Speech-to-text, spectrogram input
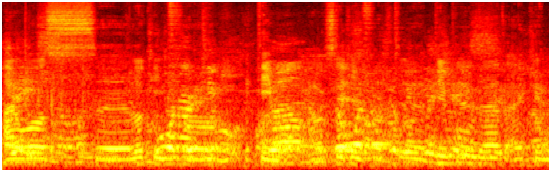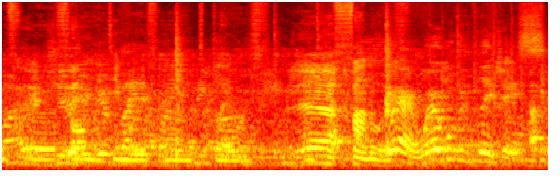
I was uh, looking for a team. I was looking for uh, people that I can uh, form a team with and play with, and have fun with. Where? Where will we play, Jason?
